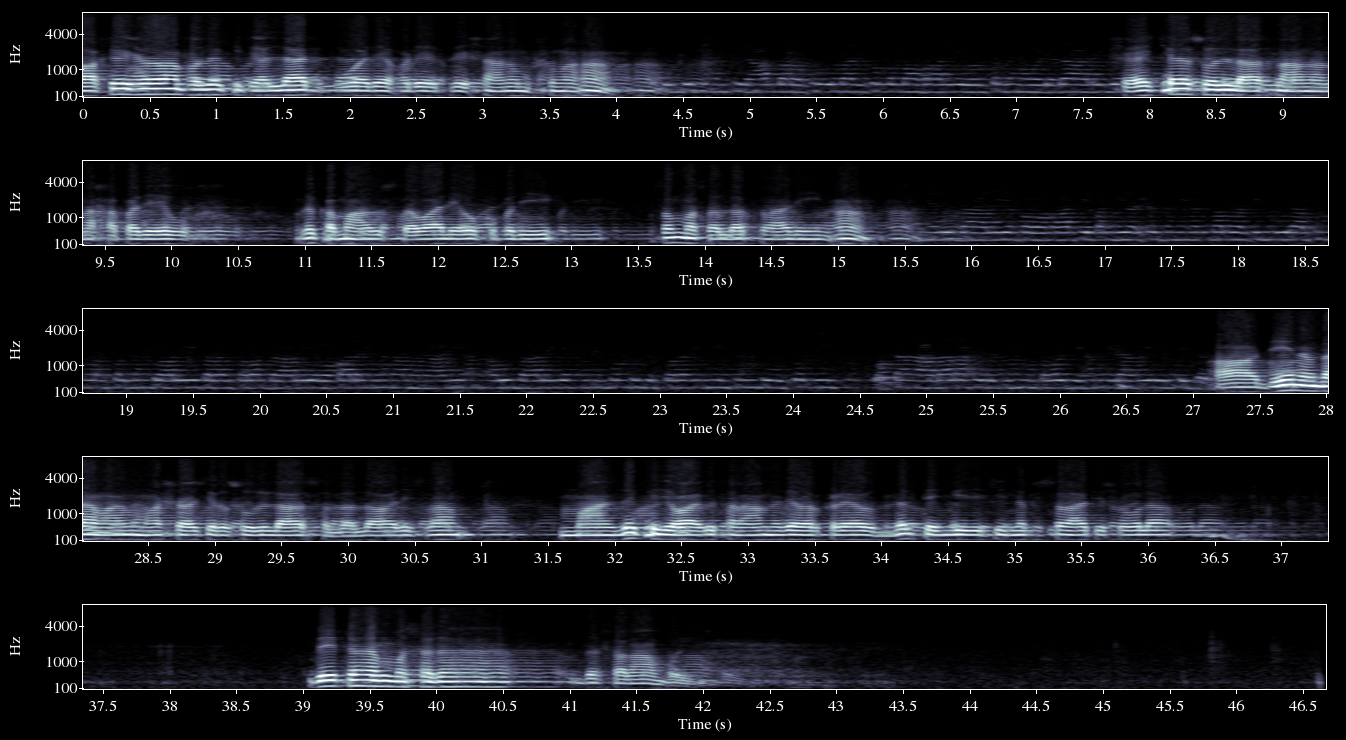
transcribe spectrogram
واقع شوه په دې کې چې الله دې پوه دی خو ډېر پریشان هم شوم ها شیخ رسول الله صلی الله علیه وسلم خپه دی ځکه ما رسواله او کو پدی ثم صلت علیهم ها او دین هم دا معلومه شو چې رسول الله صلی الله علیه وسلم مانځه کې جواب سلام نه دی ورکړی او دلته مې چې نفس صلات شولا دته هم مسله د سلام وایي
